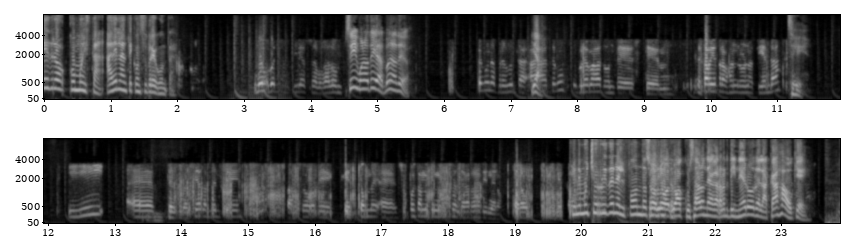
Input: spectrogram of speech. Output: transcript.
Pedro, ¿cómo está? Adelante con su pregunta. Muy buenos días, abogado. Sí, buenos días, buenos días. Tengo una pregunta. Ya. Ah, tengo un problema donde este, estaba yo trabajando en una tienda Sí. y eh, desgraciadamente pasó de que tome, eh, supuestamente me acusan de agarrar dinero, pero Tiene mucho ruido en el fondo. Solo lo acusaron de agarrar dinero de la caja o qué?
